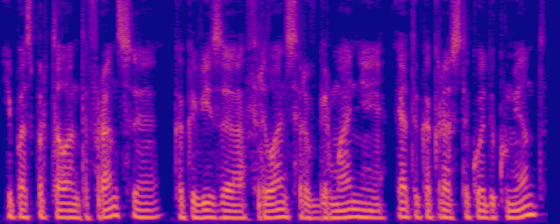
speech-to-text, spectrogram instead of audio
И паспорт таланта Франции, как и виза в Германии, это как раз такой документ,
